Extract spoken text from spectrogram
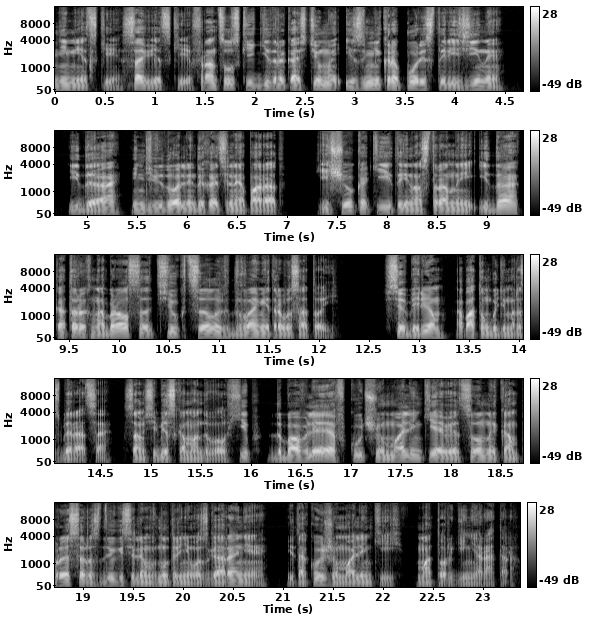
Немецкие, советские, французские гидрокостюмы из микропористой резины, ИДА, индивидуальный дыхательный аппарат, еще какие-то иностранные ИДА, которых набрался тюк целых 2 метра высотой. «Все берем, а потом будем разбираться», — сам себе скомандовал Хип, добавляя в кучу маленький авиационный компрессор с двигателем внутреннего сгорания и такой же маленький мотор-генератор.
